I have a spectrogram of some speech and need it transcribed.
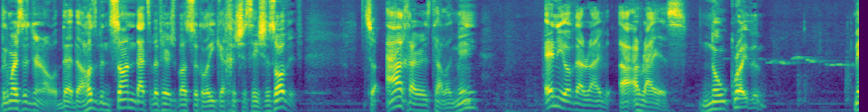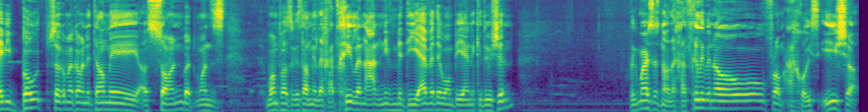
The Gemara says, no, the, the husband's son, that's a Befer Shabbos Aviv. So Achar is telling me, any of the Arayas, uh, no Kroivim. Maybe both Psukim are coming to tell me a son, but one's one pasuk is telling me lechatchila, not even b'di'evet there won't be any kedushin. The Gemara says no. The Chatzchili we know from Achois Isha,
